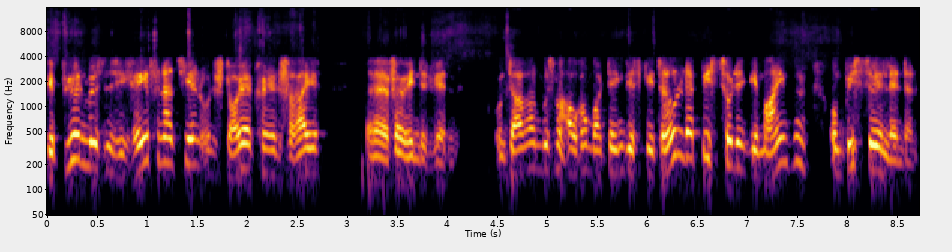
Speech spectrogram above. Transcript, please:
Gebühren müssen sich refinanzieren und Steuer können frei äh, verwendet werden. Und daran muss man auch einmal denken, es geht runter bis zu den Gemeinden und bis zu den Ländern.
